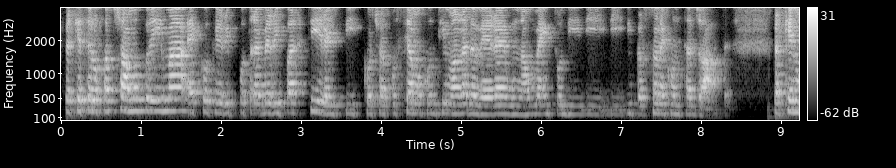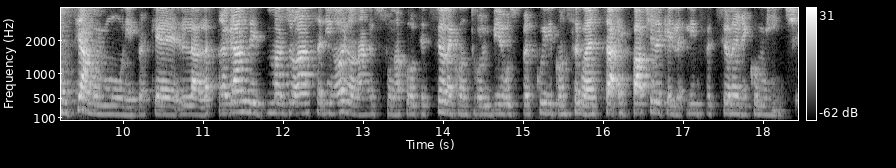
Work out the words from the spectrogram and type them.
perché se lo facciamo prima, ecco che ri potrebbe ripartire il picco, cioè possiamo continuare ad avere un aumento di, di, di, di persone contagiate, perché non siamo immuni, perché la, la stragrande maggioranza di noi non ha nessuna protezione contro il virus, per cui di conseguenza è facile che l'infezione ricominci.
